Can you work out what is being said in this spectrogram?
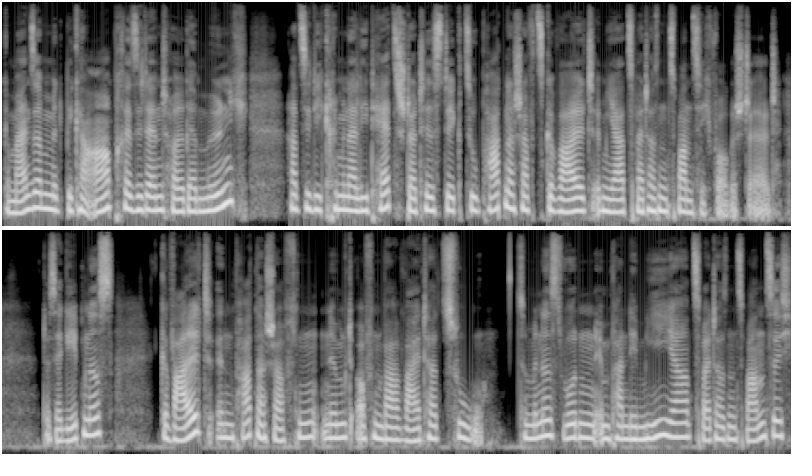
Gemeinsam mit BKA-Präsident Holger Münch hat sie die Kriminalitätsstatistik zu Partnerschaftsgewalt im Jahr 2020 vorgestellt. Das Ergebnis? Gewalt in Partnerschaften nimmt offenbar weiter zu. Zumindest wurden im Pandemiejahr 2020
